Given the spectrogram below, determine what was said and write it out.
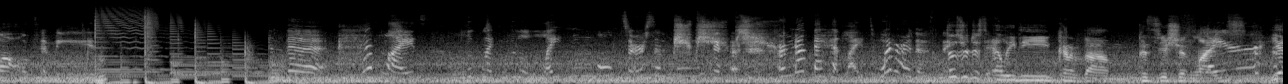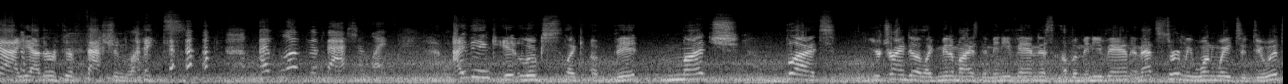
Ball to me. The headlights look like little lightning bolts or something. or not the headlights. What are those things? Those are just LED kind of um, position lights. Yeah, yeah, they're, they're fashion lights. I love the fashion lights. I think it looks like a bit much, but you're trying to like minimize the minivanness of a minivan, and that's certainly one way to do it.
